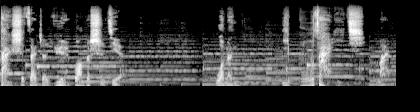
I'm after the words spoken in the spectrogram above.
但是在这月光的世界，我们已不在一起漫。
